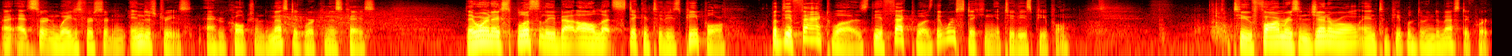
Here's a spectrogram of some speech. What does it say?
at certain wages for certain industries, agriculture and domestic work in this case. They weren't explicitly about, oh, let's stick it to these people. But the fact was, the effect was they were sticking it to these people, to farmers in general and to people doing domestic work.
